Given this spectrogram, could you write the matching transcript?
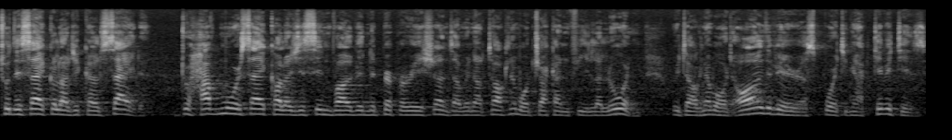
to the psychological side, to have more psychologists involved in the preparations. And we're not talking about track and field alone. We're talking about all the various sporting activities.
